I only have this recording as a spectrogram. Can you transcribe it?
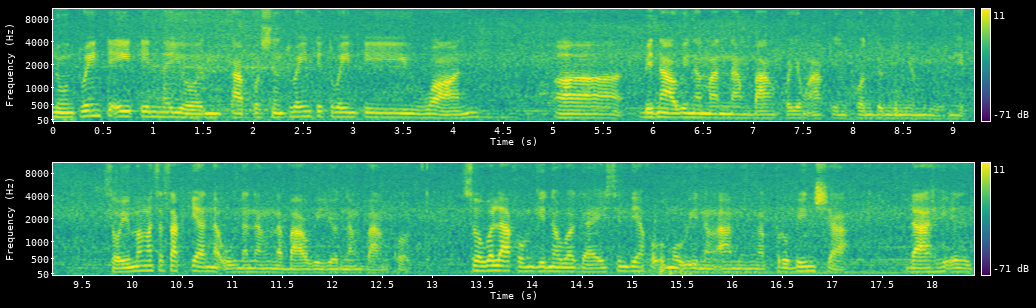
noong 2018 na yun, tapos yung 2021, uh, binawi naman ng bangko yung aking condominium unit. So, yung mga sasakyan na una nang nabawi yon ng bangko. So wala akong ginawa guys, hindi ako umuwi ng aming ah, probinsya dahil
